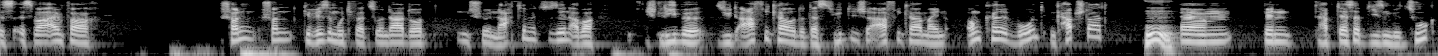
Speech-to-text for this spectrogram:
Es, es war einfach schon, schon gewisse Motivation da, dort einen schönen Nachthimmel zu sehen, aber ich liebe Südafrika oder das südliche Afrika. Mein Onkel wohnt in Kapstadt. Hm. Ähm, bin, habe deshalb diesen Bezug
